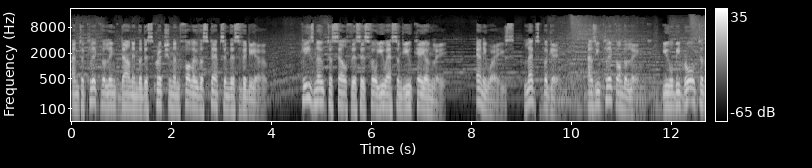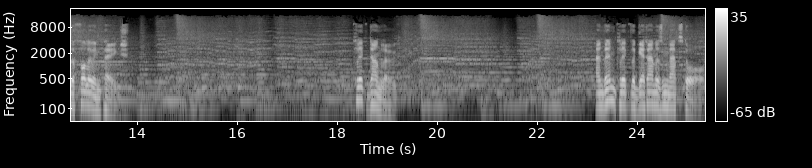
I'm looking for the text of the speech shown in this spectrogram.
and to click the link down in the description and follow the steps in this video. Please note to self this is for US and UK only. Anyways, let's begin. As you click on the link, you will be brought to the following page. Click download. And then click the Get Amazon App Store.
